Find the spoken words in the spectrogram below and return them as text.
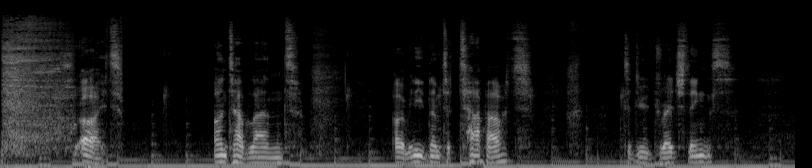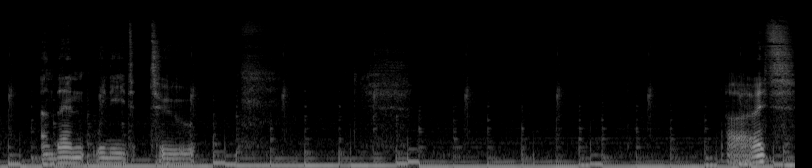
Alright. Untap land. Oh, we need them to tap out to do dredge things. And then we need to Alright.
